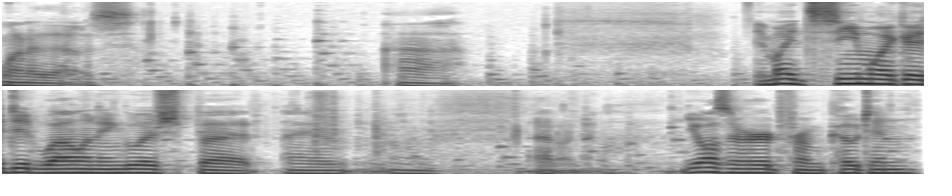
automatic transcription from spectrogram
one of those. Uh, it might seem like I did well in English, but I mm, I don't know. You also heard from Khotin.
